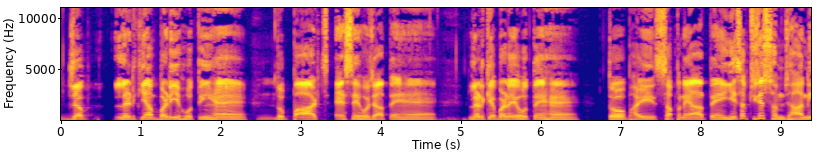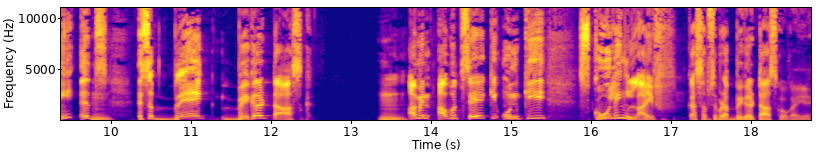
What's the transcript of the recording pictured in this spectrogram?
जब लड़कियाँ बड़ी होती हैं तो पार्ट्स ऐसे हो जाते हैं लड़के बड़े होते हैं तो भाई सपने आते हैं। ये सब चीज़ें समझानी it's it's a big bigger task I mean I would say कि उनकी स्कूलिंग लाइफ का सबसे बड़ा बिगर टास्क होगा ये।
